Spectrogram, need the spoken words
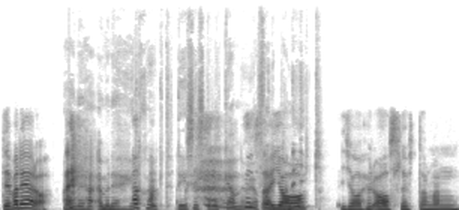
det var det då. Ja, det, här, men det är helt sjukt. Det är sista veckan nu, jag får panik. Ja, hur avslutar man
